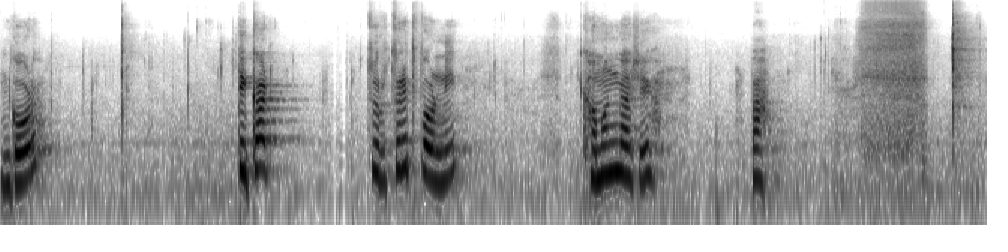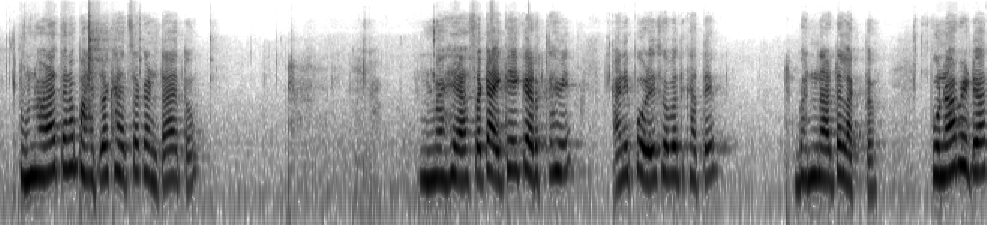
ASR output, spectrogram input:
गोड तिखट चुरचुरीत फोडणी खमंग अशी. वा उन्हाळ्यात त्यांना भाज्या खायचा कंटाळा येतो. मग हे असं काही काही करते मी? आणि पोळीसोबत खाते. भन्नाटं लागतं. पुन्हा भेटूयात.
